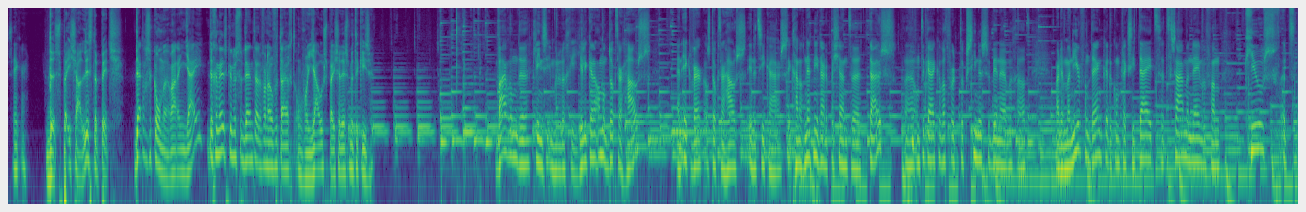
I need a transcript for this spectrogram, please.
Zeker. De specialistenpitch. 30 seconden waarin jij de geneeskundestudenten ervan overtuigt om voor jouw specialisme te kiezen. Waarom de klinische immunologie? Jullie kennen allemaal Dr. House. En ik werk als Dr. House in het ziekenhuis. Ik ga nog net niet naar de patiënten thuis eh, om te kijken wat voor toxines ze binnen hebben gehad. Maar de manier van denken, de complexiteit, het samennemen van cues, het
